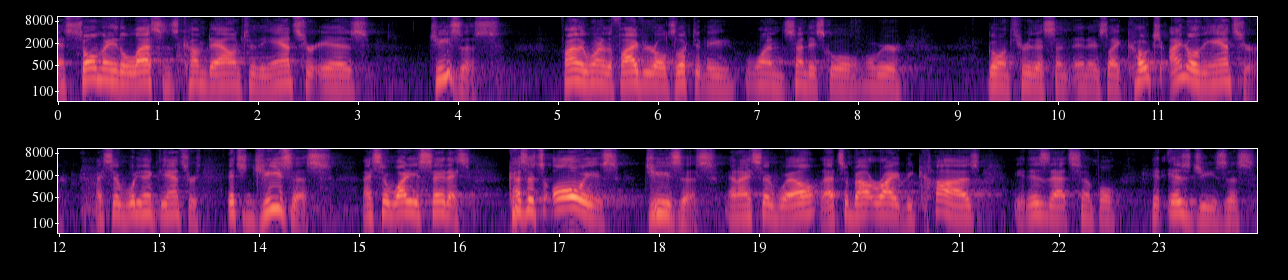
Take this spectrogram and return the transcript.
and so many of the lessons come down to the answer is Jesus. Finally, one of the five year olds looked at me one Sunday school when we were going through this, and, and it was like, Coach, I know the answer. I said, What do you think the answer is? It's Jesus. I said, Why do you say that? Because it's always Jesus. And I said, Well, that's about right because it is that simple. It is Jesus.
